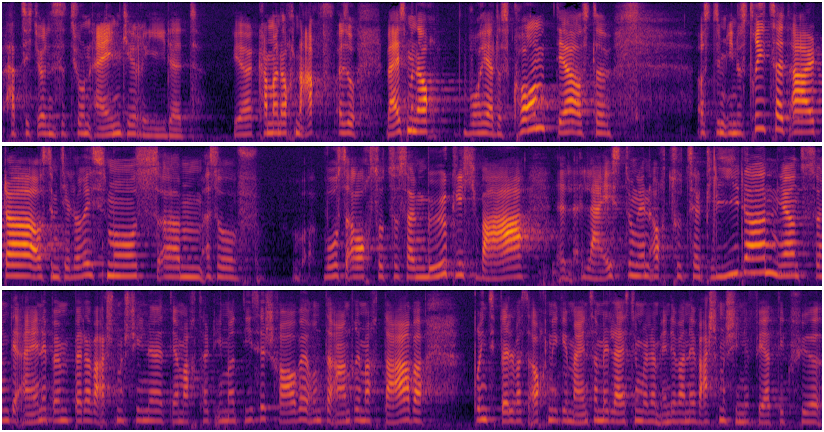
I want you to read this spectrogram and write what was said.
hat sich die Organisation eingeredet. Ja, kann man auch nach, also weiß man auch, woher das kommt, ja, aus, der, aus dem Industriezeitalter, aus dem Terrorismus, ähm, also wo es auch sozusagen möglich war, äh, Leistungen auch zu zergliedern ja, und zu sagen, der eine beim, bei der Waschmaschine, der macht halt immer diese Schraube und der andere macht da, aber prinzipiell war es auch eine gemeinsame Leistung, weil am Ende war eine Waschmaschine fertig für,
